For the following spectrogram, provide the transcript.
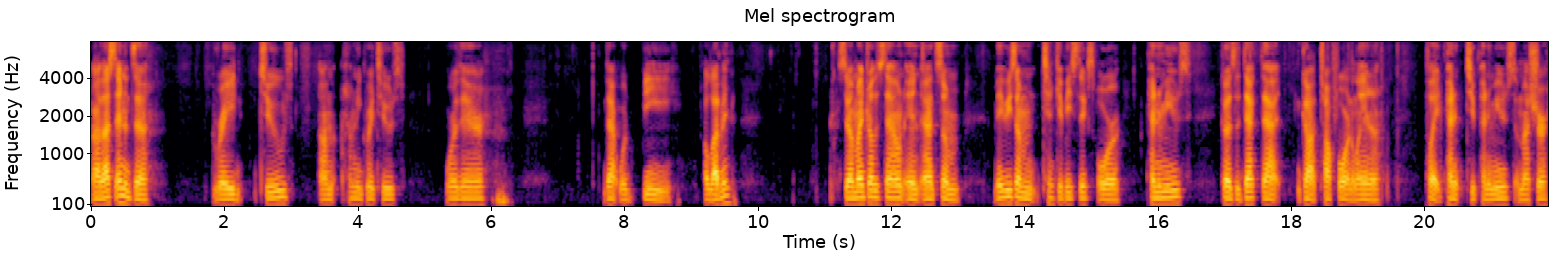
uh, that's the end of the grade 2s. Um, how many grade 2s were there? That would be 11. So I might draw this down and add some, maybe some 10k sticks or Penamuse, because the deck that got top 4 in Atlanta played Pen two Penamuse, I'm not sure.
